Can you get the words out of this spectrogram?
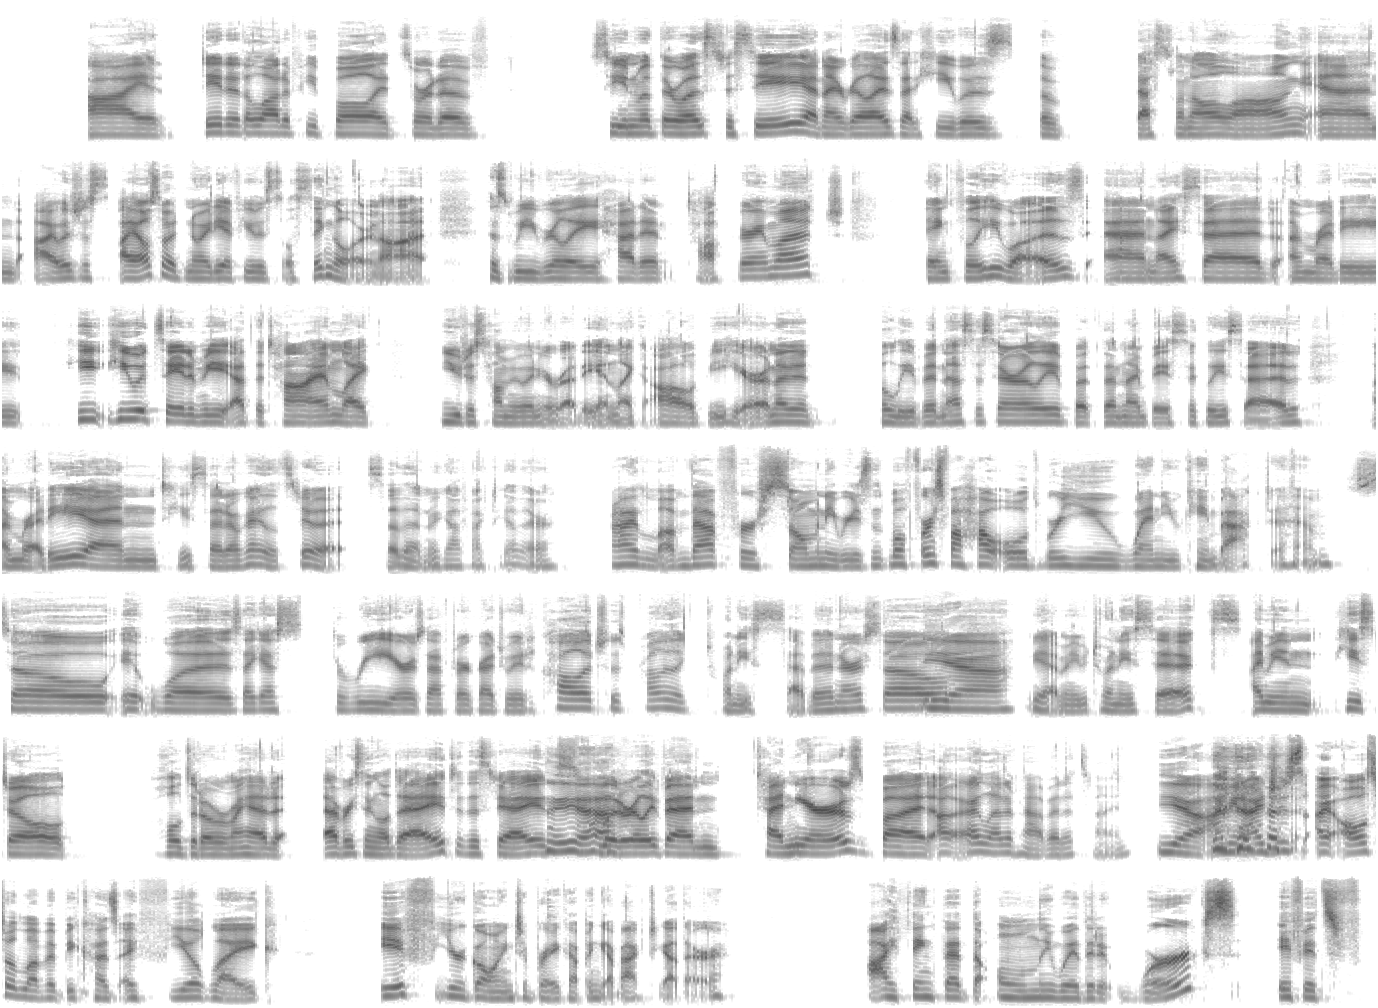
I dated a lot of people. I'd sort of seen what there was to see. And I realized that he was the best one all along. And I was just, I also had no idea if he was still single or not because we really hadn't talked very much. Thankfully, he was. And I said, I'm ready. He, he would say to me at the time, like, you just tell me when you're ready and like I'll be here. And I didn't believe it necessarily, but then I basically said, I'm ready. And he said, okay, let's do it. So then we got back together. I love that for so many reasons. Well, first of all, how old were you when you came back to him? So it was, I guess, three years after I graduated college. So it was probably like 27 or so. Yeah. Yeah, maybe 26. I mean, he still holds it over my head every single day to this day. It's Yeah. literally been 10 years, but I, I let him have it. It's fine. Yeah. I mean, I just, I also love it because I feel like if you're going to break up and get back together, I think that the only way that it works if it's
